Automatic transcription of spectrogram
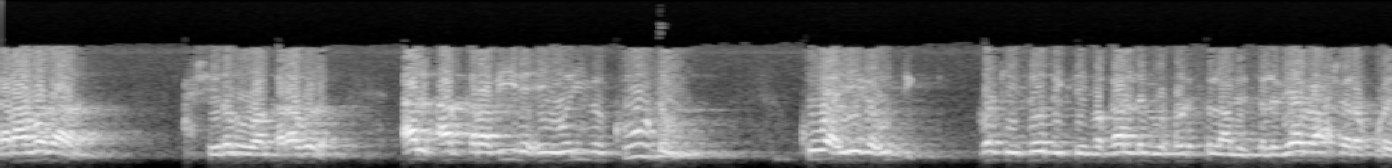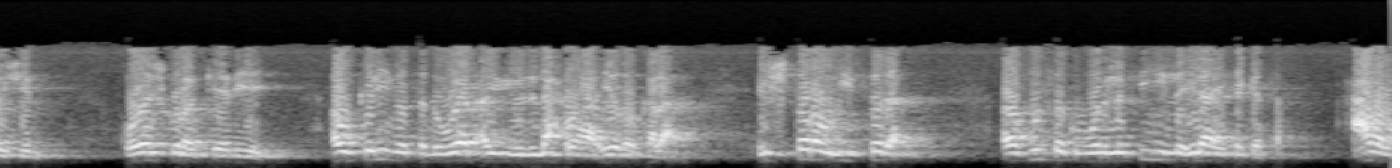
qaraabadaada. Cashiiradu waa qaraabada. Alaqrabiina ee weliba kuu dhow kuwa iyaga udig markay soo degtay faqala nabigu wuxu uri sal lay slam yaa macshara qurayshin quraysh kulankeediyey aw kalimatan weer ayuu yihi naxwaha iyadoo kale. A ishtaraw iibsada. Anfusakum warlafihiinla ilaahay ka gata. Camal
